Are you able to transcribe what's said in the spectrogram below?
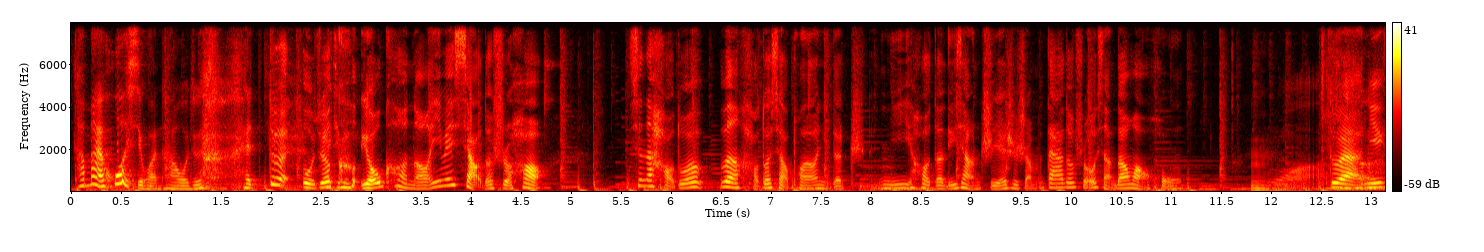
他卖货喜欢他，我觉得还对，我觉得可有可能，因为小的时候，现在好多问好多小朋友，你的职，你以后的理想职业是什么？大家都说我想当网红。哇，对你，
